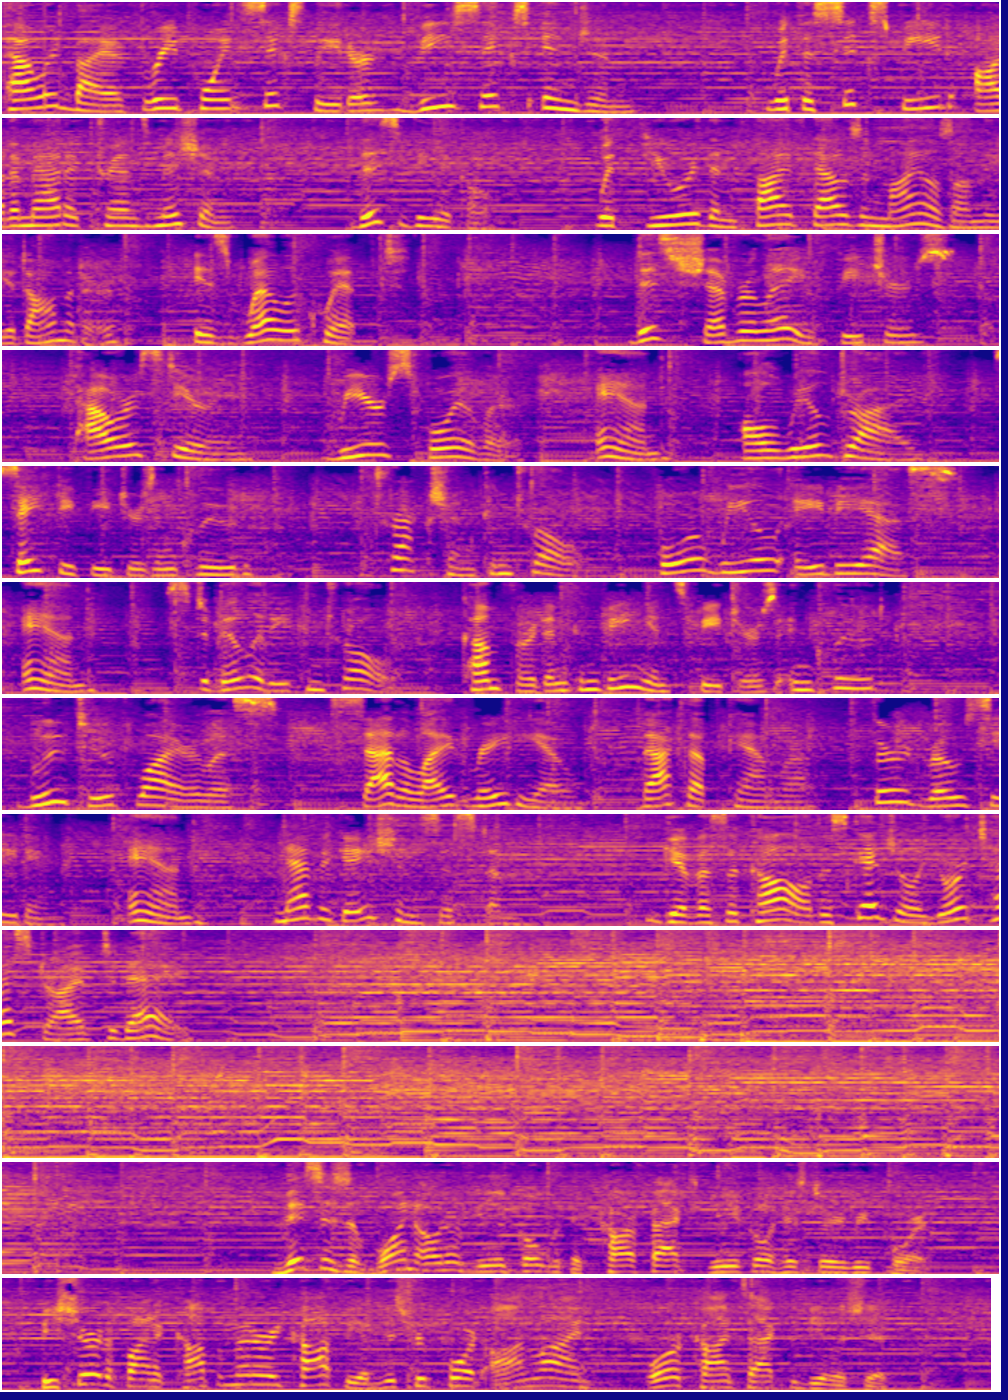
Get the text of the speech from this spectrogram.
powered by a 3.6 liter V6 engine with a six speed automatic transmission. This vehicle, with fewer than 5,000 miles on the odometer, is well equipped. This Chevrolet features power steering, rear spoiler, and all wheel drive. Safety features include traction control, four wheel ABS, and stability control. Comfort and convenience features include Bluetooth wireless, satellite radio, backup camera, third row seating, and navigation system. Give us a call to schedule your test drive today. This is a one owner vehicle with a Carfax Vehicle History Report. Be sure to find a complimentary copy of this report online or contact the dealership.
